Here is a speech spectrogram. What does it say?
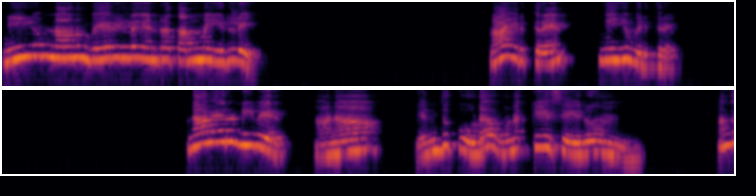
நீயும் நானும் வேறில்லை என்ற தன்மை இல்லை. நான் இருக்கிறேன் நீயும் இருக்கிறேன் நான் வேறு நீ வேறு. ஆனா எந்த கூட உனக்கே சேரும். அங்க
